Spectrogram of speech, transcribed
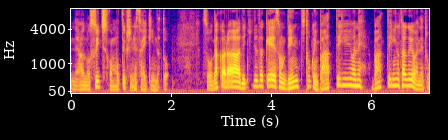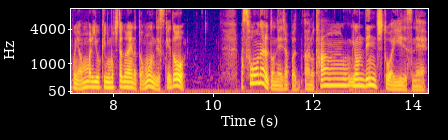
ね、あの、スイッチとか持ってくしね、最近だと。そう、だから、できるだけ、その電池、特にバッテリーはね、バッテリーの類はね、特にあんまり余計に持ちたくないなと思うんですけど、そうなるとね、やっぱ、あの、単4電池とはいえですね、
